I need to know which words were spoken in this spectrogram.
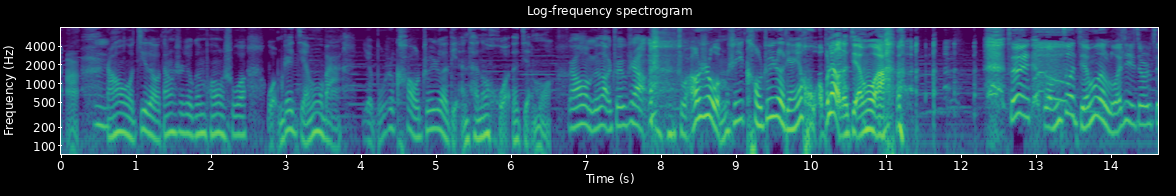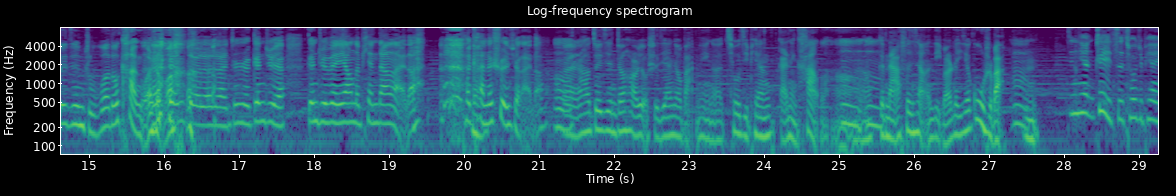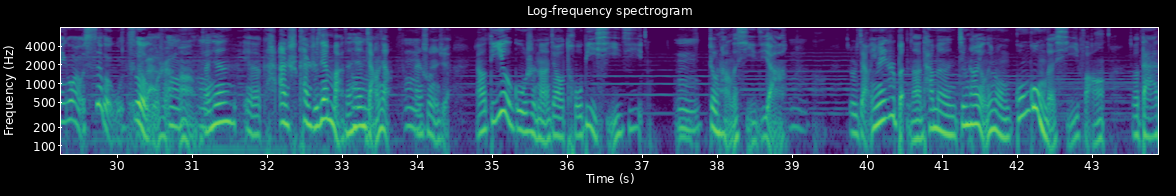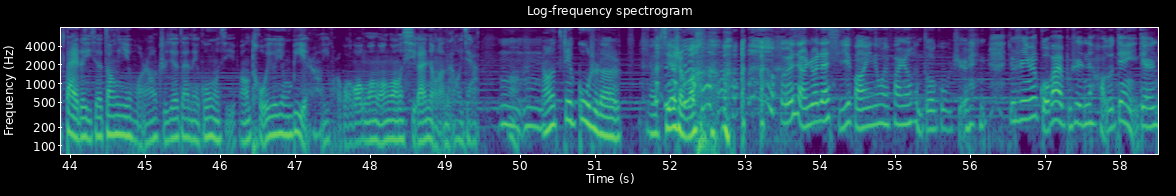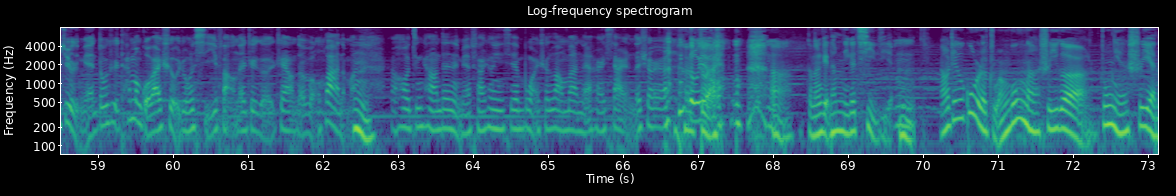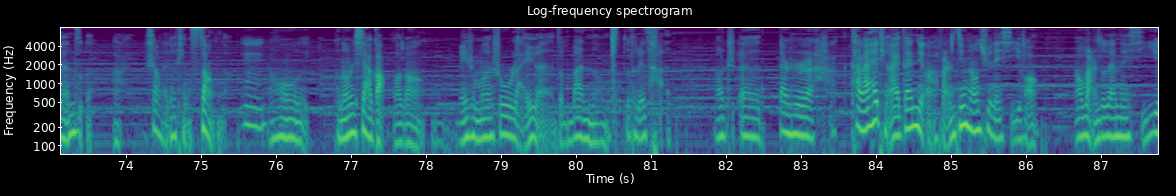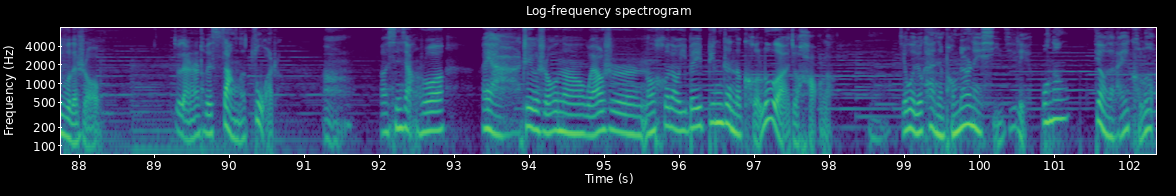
然后我记得我当时就跟朋友说，我们这节目吧，也不是靠追热点才能火的节目，然后我们老追不上，主要是我们是一靠追热点也火不了的节目啊。所以我们做节目的逻辑就是最近主播都看过什么。对对对，就是根据根据未央的片单来的，他看的顺序来的。对，嗯然后最近正好有时间，就把那个秋季片赶紧看了啊，嗯嗯然后跟大家分享里边的一些故事吧。嗯，今天这一次秋季片一共有四个故事，四个故事啊，嗯咱先呃看按时看时间吧，咱先嗯讲讲，嗯按顺序。然后第一个故事呢叫投币洗衣机，嗯，正常的洗衣机啊，嗯就是讲，因为日本呢，他们经常有那种公共的洗衣房，就大家带着一些脏衣服，然后直接在那公共洗衣房投一个硬币，然后一块儿咣咣咣咣咣洗干净了拿回家。嗯嗯，然后这故事的要接什么？我就想说，在洗衣房一定会发生很多故事，就是因为国外不是那好多电影电视剧里面都是他们国外是有这种洗衣房的这个这样的文化的嘛，嗯，然后经常在里面发生一些不管是浪漫的呀还是吓人的事儿啊 都有。嗯啊，可能给他们一个契机。嗯嗯，然后这个故事的主人公呢是一个中年失业男子啊，上来都挺丧的，嗯然后可能是下岗了刚，嗯没什么收入来源，怎么办呢？就特别惨。然后这呃，但是还看来还挺爱干净啊，反正经常去那洗衣房，然后晚上就在那洗衣服的时候，就在那儿特别丧的坐着啊，然后心想说。哎呀，这个时候呢，我要是能喝到一杯冰镇的可乐就好了。嗯，结果就看见旁边那洗衣机里咣当掉下来一可乐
